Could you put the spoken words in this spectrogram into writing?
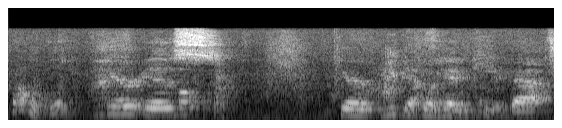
Probably. Here is, here, you can go ahead and keep that.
